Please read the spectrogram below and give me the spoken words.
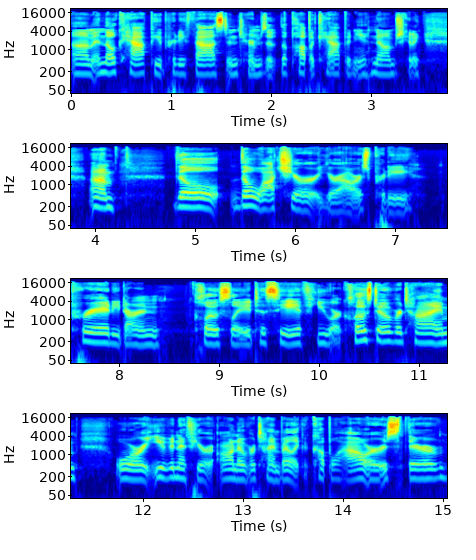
um, and they'll cap you pretty fast in terms of they'll pop a cap in you. No, I'm just kidding. Um, they'll they'll watch your your hours pretty pretty darn closely to see if you are close to overtime or even if you're on overtime by like a couple hours they're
